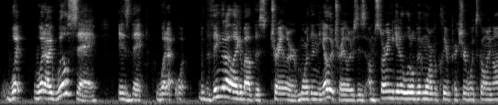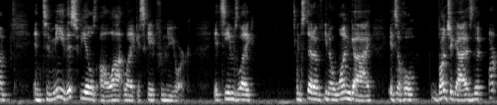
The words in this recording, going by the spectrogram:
what what I will say is that what I, what the thing that I like about this trailer more than the other trailers is I'm starting to get a little bit more of a clear picture of what's going on, and to me this feels a lot like Escape from New York. It seems like instead of you know one guy, it's a whole bunch of guys that aren't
